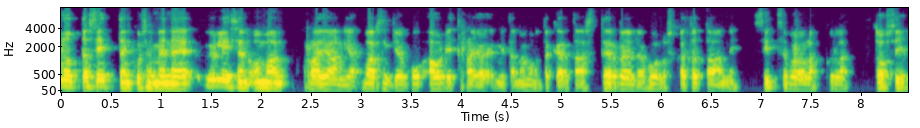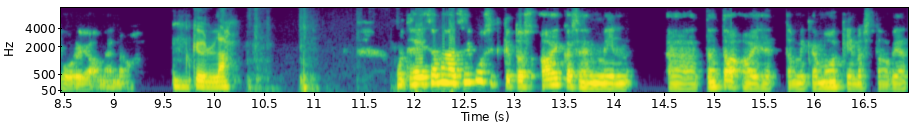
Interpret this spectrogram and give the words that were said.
Mutta sitten kun se menee yli sen oman rajan ja varsinkin joku audit-rajoja, mitä me monta kertaa terveydenhuollossa katsotaan, niin sitten se voi olla kyllä tosi hurjaa menoa. Kyllä. Mutta hei, sä vähän sivusitkin tuossa aikaisemmin ää, tätä aihetta, mikä mua kiinnostaa vielä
